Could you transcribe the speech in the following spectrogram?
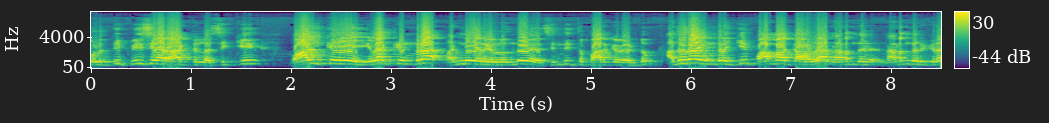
கொளுத்தி பிசிஆர் ஆக்ட்ல சிக்கி வாழ்க்கையை இழக்கின்ற வன்னியர்கள் வந்து சிந்தித்து பார்க்க வேண்டும். அதுதான் இன்றைக்கு பாமகவுல நடந்து நடந்திருக்கிற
